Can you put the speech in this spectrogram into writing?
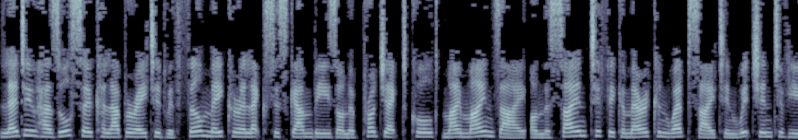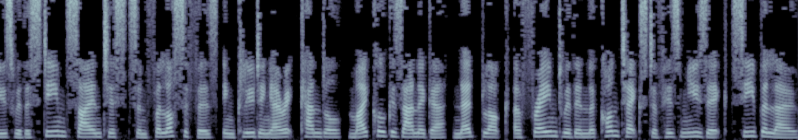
Ledoux has also collaborated with filmmaker Alexis Gambis on a project called My Mind's Eye on the Scientific American website in which interviews with esteemed scientists and philosophers including Eric Kandel, Michael Gazzaniga, Ned Block are framed within the context of his music see below.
